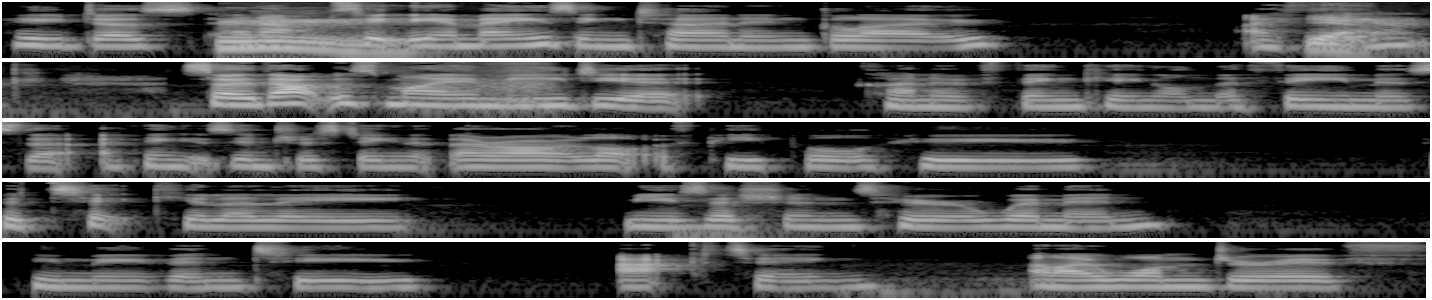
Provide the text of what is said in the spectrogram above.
who does an Mm. absolutely amazing turn in glow, I think. Yeah. So that was my immediate kind of thinking on the theme is that I think it's interesting that there are a lot of people who particularly musicians who are women who move into acting and I wonder if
